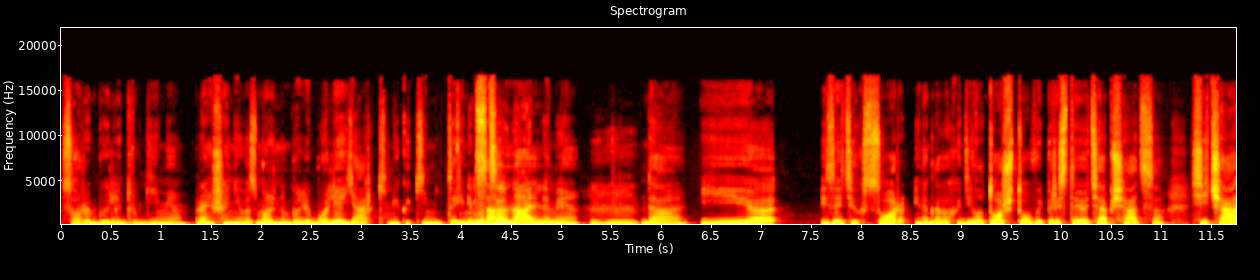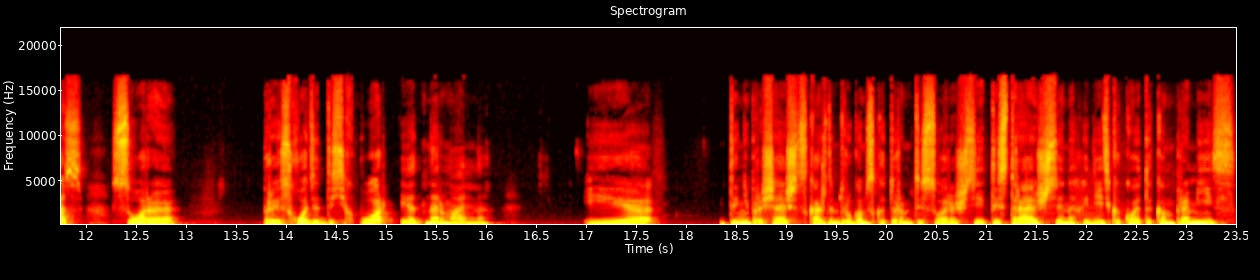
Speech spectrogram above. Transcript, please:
Ссоры были другими. Раньше они, возможно, были более яркими, какими-то эмоциональными. Мгм. Да, и из этих ссор иногда выходило то, что вы перестаете общаться. Сейчас ссоры происходят до сих пор, и это нормально. И ты не прощаешься с каждым другом, с которым ты ссоришься, и ты стараешься находить какой-то компромисс.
